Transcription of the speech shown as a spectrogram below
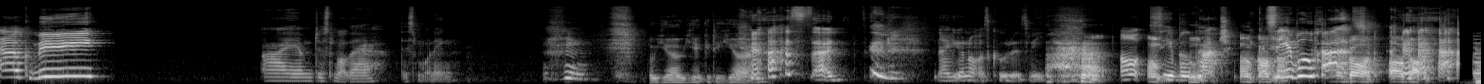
Alchemy! I am just not there this morning. Oh, yo, yiggity yo. so, no, you're not as cool as me. Oh, Oh, see a ball cool. patch. Oh, God, See no. a ball patch. Oh, God. Oh, God.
